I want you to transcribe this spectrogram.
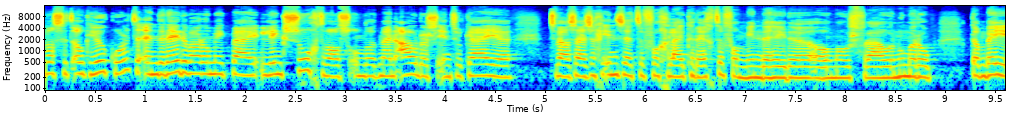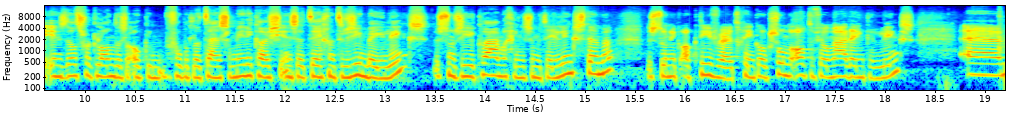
was dit ook heel kort. En de reden waarom ik bij links zocht was omdat mijn ouders in Turkije... terwijl zij zich inzetten voor gelijke rechten van minderheden, homo's, vrouwen, noem maar op... dan ben je in dat soort landen, dus ook in bijvoorbeeld Latijns-Amerika... als je inzet tegen het regime, ben je links. Dus toen ze hier kwamen, gingen ze meteen links stemmen. Dus toen ik actief werd, ging ik ook zonder al te veel nadenken links. Ehm,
